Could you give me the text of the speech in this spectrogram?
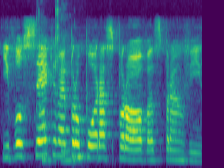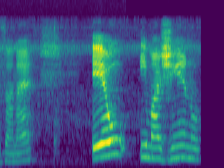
e você okay. que vai propor as provas para a Anvisa, né? Eu imagino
